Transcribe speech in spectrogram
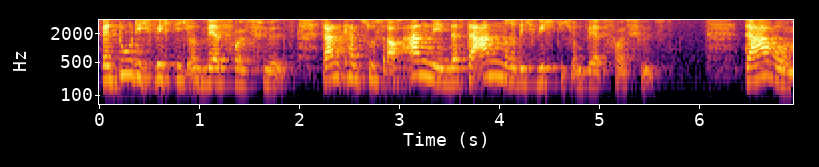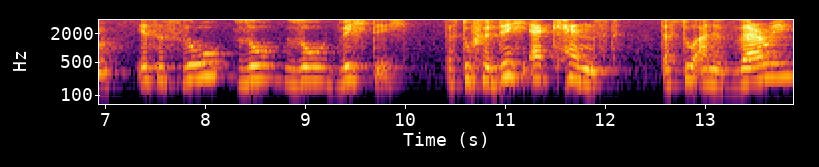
Wenn du dich wichtig und wertvoll fühlst, dann kannst du es auch annehmen, dass der andere dich wichtig und wertvoll fühlst. Darum ist es so, so, so wichtig, dass du für dich erkennst, dass du eine very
